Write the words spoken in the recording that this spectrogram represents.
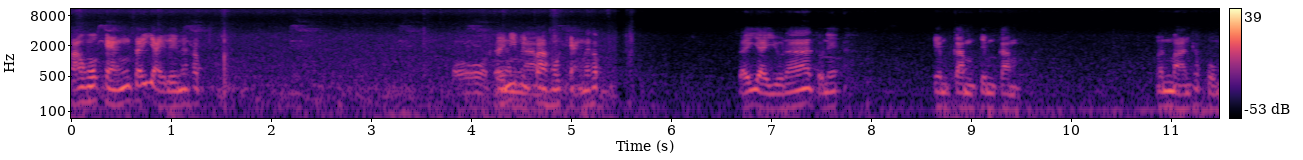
ปลาหัวแข็งไซส์ใหญ่เลยนะครับโอ้ไซส์นี้เป็นปลาหัวแข็งนะครับไซส์ใหญ่อยู่นะ ตัวนี้ เต็มกำเต็มกำมันหมานครับผม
